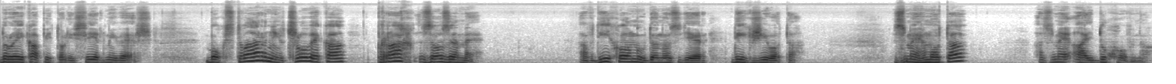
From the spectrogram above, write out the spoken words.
2. kapitoly, 7. verš. Boh stvárnil človeka prach zo zeme a vdýchol mu do nozdier dých života. Sme hmota a sme aj duchovno.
